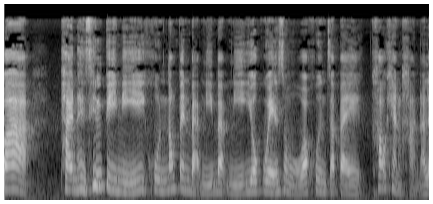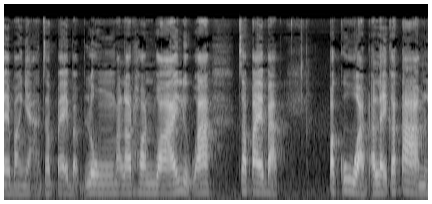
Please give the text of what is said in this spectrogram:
ว่าภายในสิ้นปีนี้คุณต้องเป็นแบบนี้แบบนี้ยกเว้นสมมติว่าคุณจะไปเข้าแข่งขันอะไรบางอย่าง จะไปแบบลงมาราธอนไว้หรือว่าจะไปแบบประกวดอะไรก็ตามอะไร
